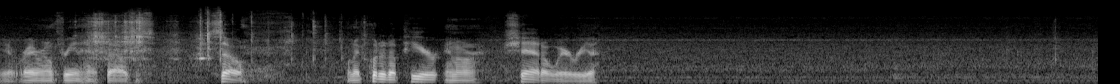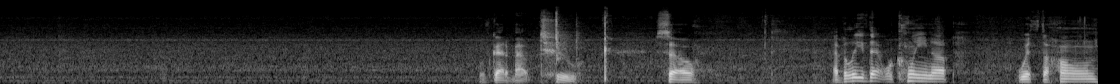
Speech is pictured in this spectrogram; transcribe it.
Yeah, right around three and a half thousandths. So, when I put it up here in our shadow area, we've got about two. So I believe that will clean up with the hone.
